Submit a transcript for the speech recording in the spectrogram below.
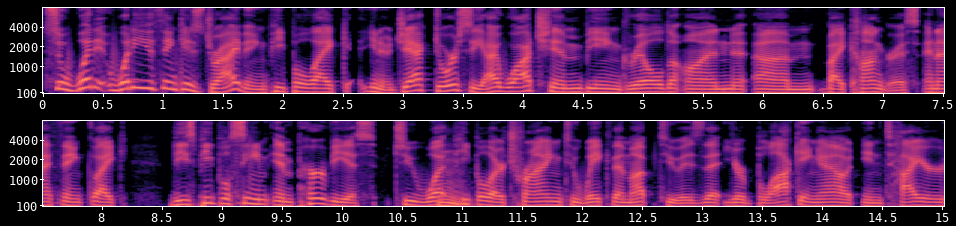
So what what do you think is driving people like you know Jack Dorsey? I watch him being grilled on um, by Congress, and I think like these people seem impervious to what mm. people are trying to wake them up to. Is that you're blocking out entire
